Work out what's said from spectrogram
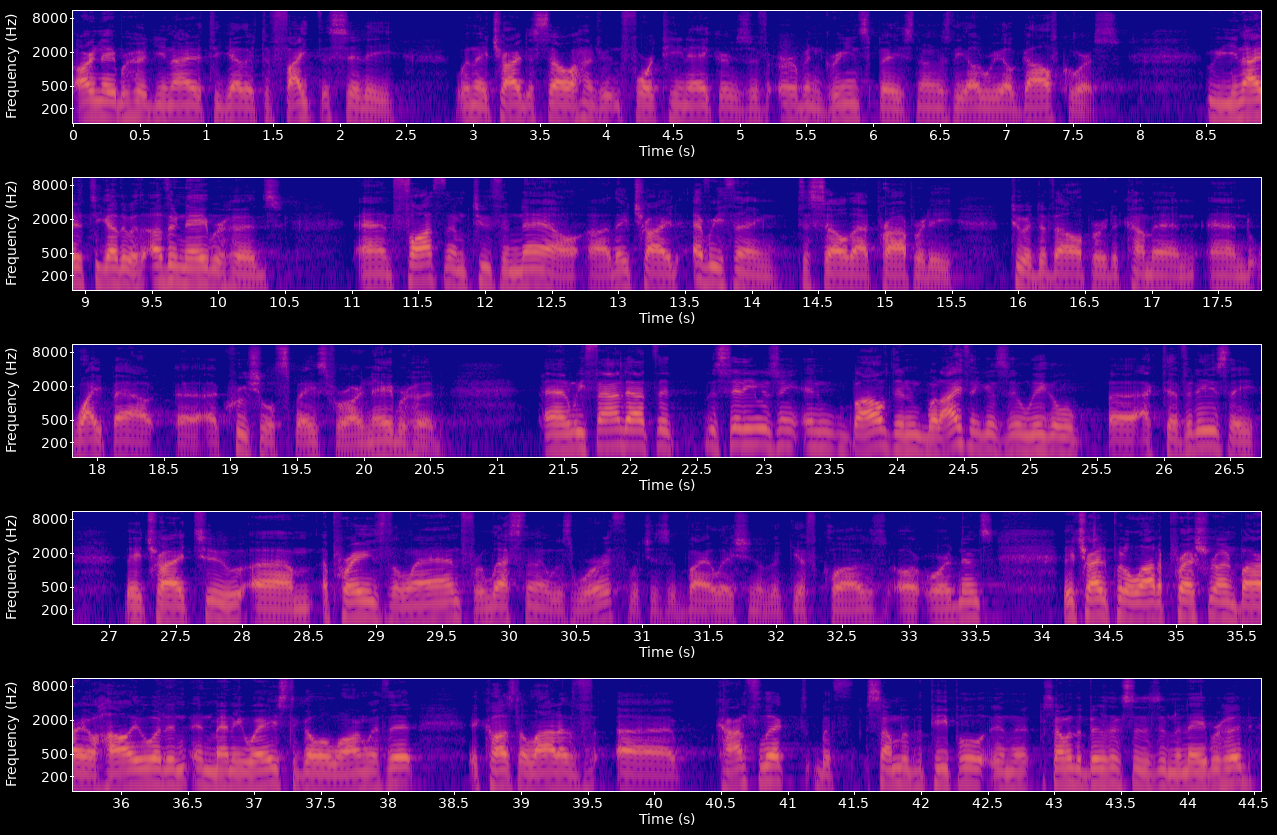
our neighborhood united together to fight the city when they tried to sell 114 acres of urban green space known as the El Rio Golf Course. We united together with other neighborhoods and fought them tooth and nail. Uh, they tried everything to sell that property to a developer to come in and wipe out a, a crucial space for our neighborhood. And we found out that the city was in, involved in what I think is illegal uh, activities. They, they tried to um, appraise the land for less than it was worth, which is a violation of the gift clause or ordinance. They tried to put a lot of pressure on Barrio Hollywood in, in many ways to go along with it. It caused a lot of uh, conflict with some of the people in the, some of the businesses in the neighborhood.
